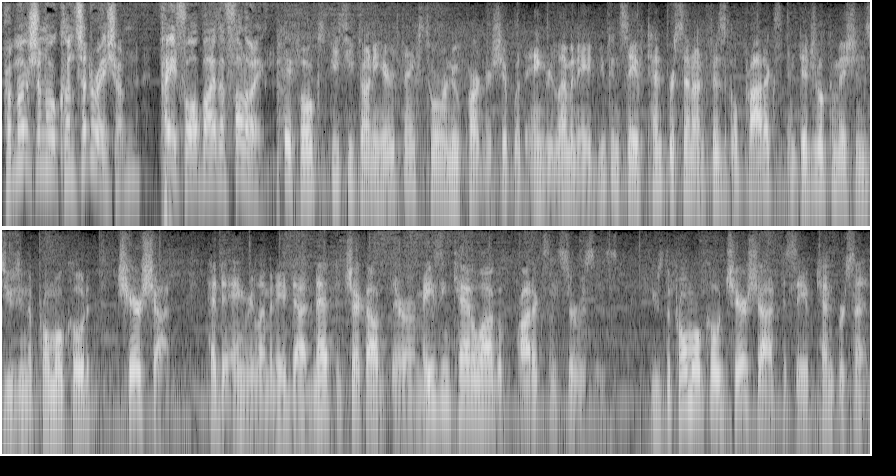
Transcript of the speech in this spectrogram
Promotional consideration paid for by the following. Hey folks, PC Tony here. Thanks to our new partnership with Angry Lemonade, you can save 10% on physical products and digital commissions using the promo code ChairShot. Head to angrylemonade.net to check out their amazing catalog of products and services. Use the promo code ChairShot to save 10%.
